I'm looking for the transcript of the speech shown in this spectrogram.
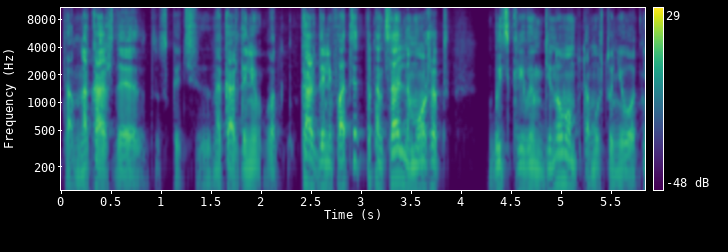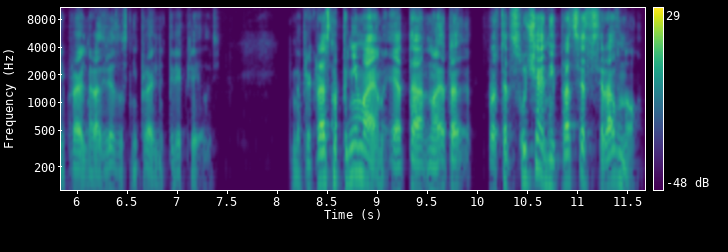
там на каждое, так сказать, на каждый, вот, каждый лимфоцит потенциально может быть кривым геномом, потому что у него вот неправильно разрезалось, неправильно переклеилось. Мы прекрасно понимаем, это, но это просто это случайный процесс все равно.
